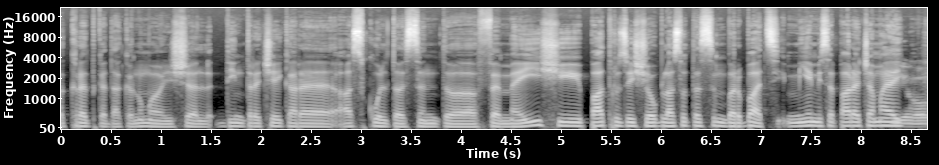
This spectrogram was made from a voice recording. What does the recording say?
41% cred că, dacă nu mă înșel, dintre cei care ascultă sunt uh, femei și 48% sunt bărbați. Mie mi se pare cea mai, eu...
